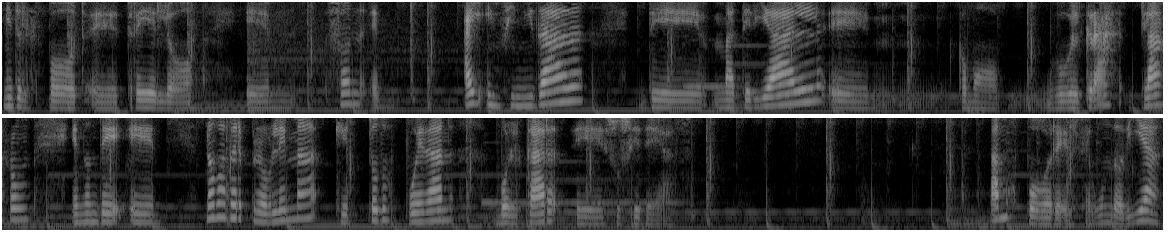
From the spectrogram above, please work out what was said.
Middlespot, eh, Trello, em, son, em, hay infinidad de material em, como Google Classroom en donde eh, no va a haber problema que todos puedan volcar eh, sus ideas. Vamos por el segundo día.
